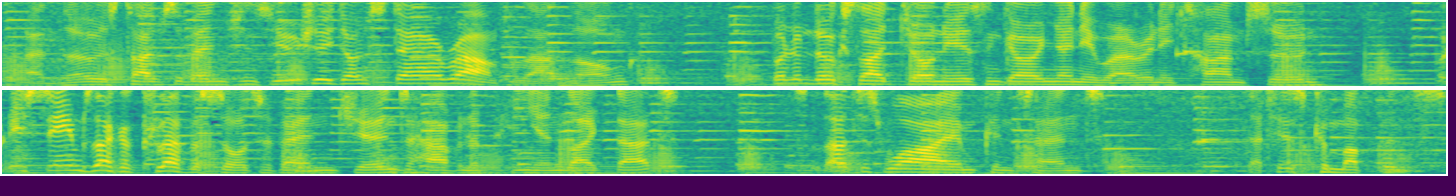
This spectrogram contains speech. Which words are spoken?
and those types of engines usually don't stay around for that long. But it looks like Johnny isn't going anywhere anytime soon. But he seems like a clever sort of engine to have an opinion like that. So that is why I am content that his comeuppance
